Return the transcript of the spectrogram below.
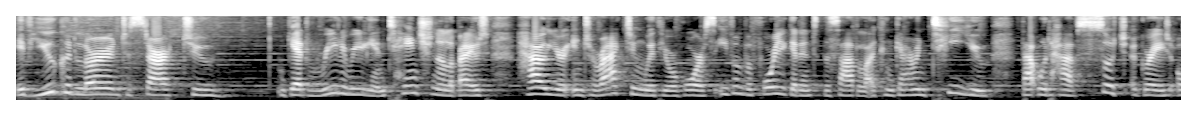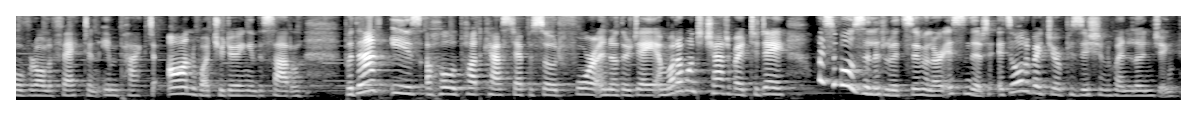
if you could learn to start to get really, really intentional about how you're interacting with your horse even before you get into the saddle, I can guarantee you that would have such a great overall effect and impact on what you're doing in the saddle. But that is a whole podcast episode for another day. And what I want to chat about today, I suppose, is a little bit similar, isn't it? It's all about your position when lunging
